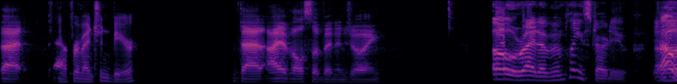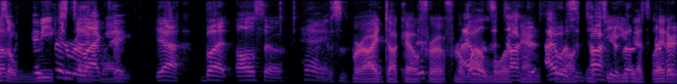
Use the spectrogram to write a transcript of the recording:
that Aforementioned beer. that I have also been enjoying. Oh right, I've been playing Stardew. That was a Um, weak It's been segue. relaxing. Yeah, but also, Yeah, hey, this is where I duck out for for a I while. wasn't talking. fans, I wasn't I'll talking you about guys later.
